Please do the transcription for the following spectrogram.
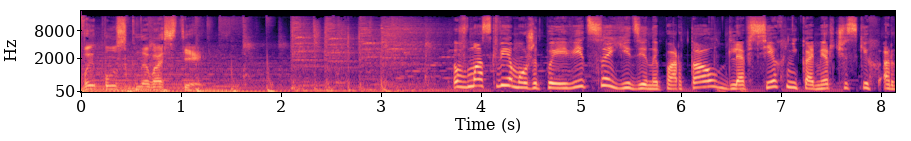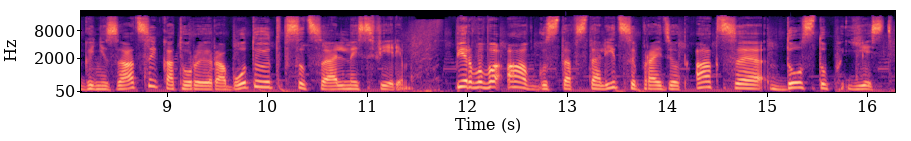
Выпуск новостей. В Москве может появиться единый портал для всех некоммерческих организаций, которые работают в социальной сфере. 1 августа в столице пройдет акция «Доступ есть».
